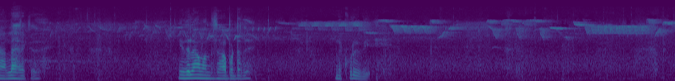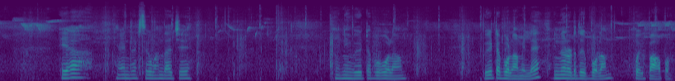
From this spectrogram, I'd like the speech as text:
நல்லா இருக்குது இதெல்லாம் வந்து சாப்பிட்டது இந்த குருவி. ஏ என்ட்ரன்ஸுக்கு வந்தாச்சு. இனி வீட்டை போகலாம். வீட்டை போகலாம் இல்லை இன்னொரு இடத்துக்கு போகலாம். போய் பார்ப்போம்.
